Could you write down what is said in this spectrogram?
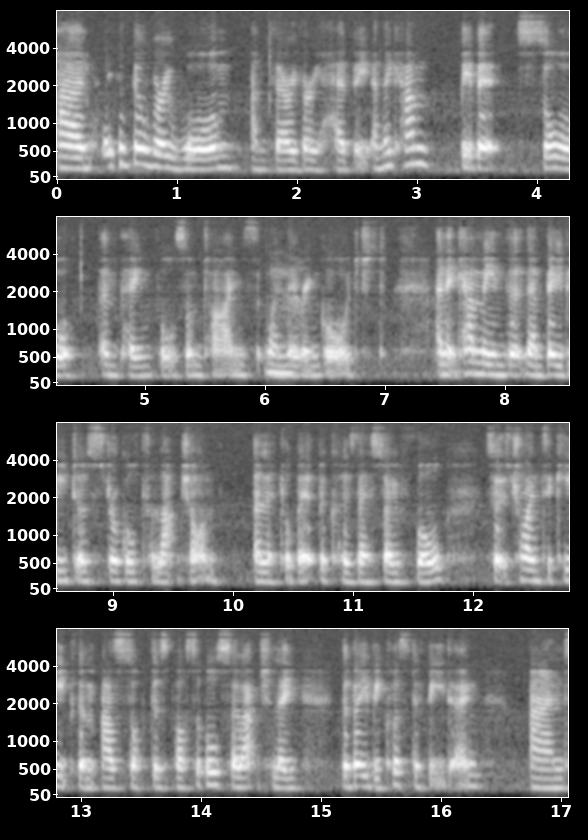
and they can feel very warm and very very heavy, and they can be a bit sore and painful sometimes when mm. they're engorged, and it can mean that their baby does struggle to latch on a little bit because they're so full. So it's trying to keep them as soft as possible. So actually, the baby cluster feeding and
